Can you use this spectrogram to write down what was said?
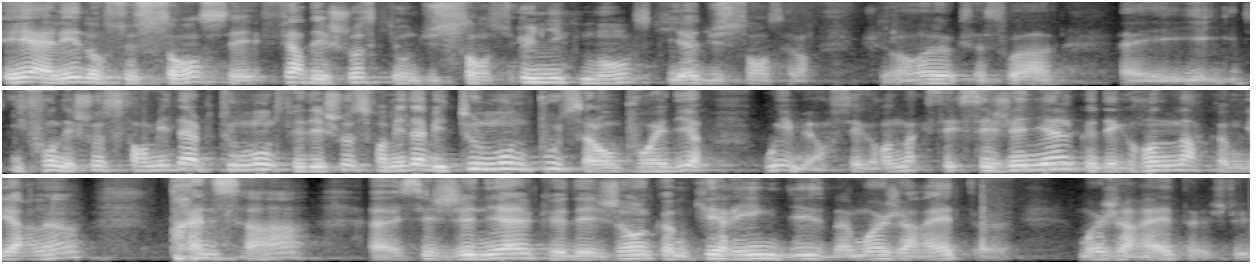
et aller dans ce sens et faire des choses qui ont du sens, uniquement ce qui a du sens. Alors, je suis heureux que ça soit ils font des choses formidables. Tout le monde fait des choses formidables et tout le monde pousse. Alors on pourrait dire, oui, mais alors ces c'est génial que des grandes marques comme Guerlain prennent ça. Euh, c'est génial que des gens comme Kering disent, ben moi j'arrête. Moi, j'arrête, je ne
